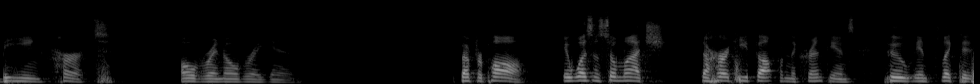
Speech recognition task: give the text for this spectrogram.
being hurt over and over again. But for Paul, it wasn't so much the hurt he felt from the Corinthians who inflicted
